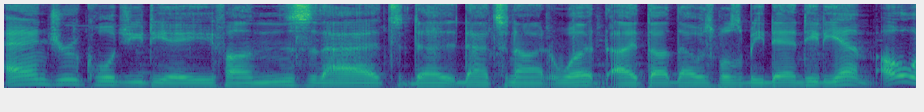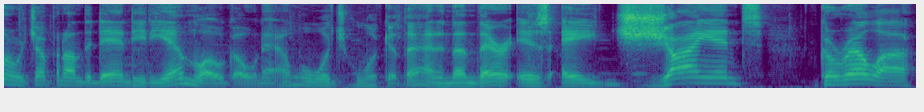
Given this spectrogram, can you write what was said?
Andrew Cool GTA funds. That, that that's not what I thought that was supposed to be Dan TDM. Oh, and we're jumping on the Dan TDM logo now. Well, would you look at that? And then there is a giant gorilla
